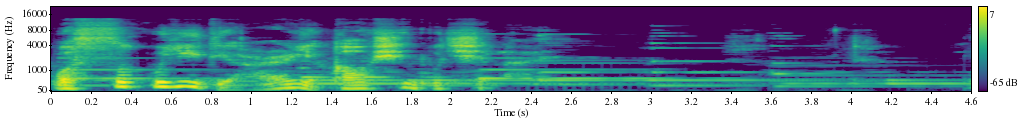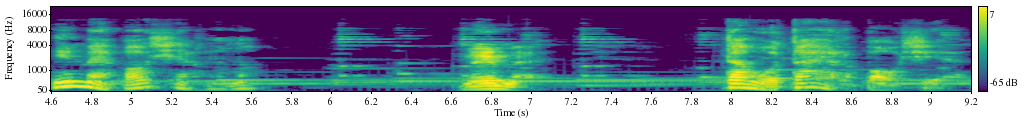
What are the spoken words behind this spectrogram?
我似乎一点儿也高兴不起来。你买保险了吗？没买，但我带了保险。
